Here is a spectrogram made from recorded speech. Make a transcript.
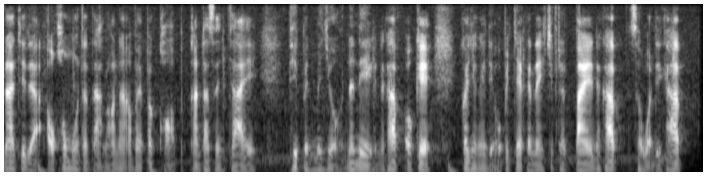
น่าจะเอาข้อมูลต่างๆเหล่านั้นเอาไปประกอบการตัดสินใจที่เป็นประโยชน์นั่นเองนะครับโอเค ก็ยังไงเดี๋ยวไปเจอกันในคลิปถัดไปนะครับสวัสดีครับ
